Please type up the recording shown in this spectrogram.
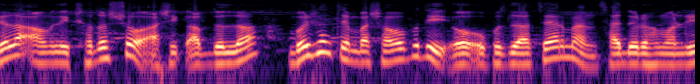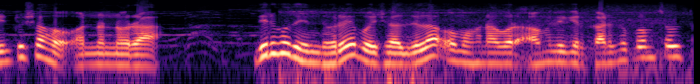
জেলা আওয়ামী লীগ সদস্য আশিক আবদুল্লাহ, বরিশাল চেম্বার সভাপতি ও উপজেলা চেয়ারম্যান সাইদুর রহমান রিন্টু সহ অন্যান্যরা। দীর্ঘদিন ধরে বরিশাল জেলা ও মহানগর আওয়ামী লীগের কার্যক্রম চলত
